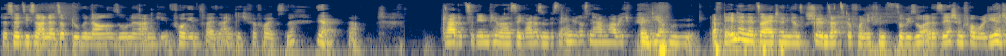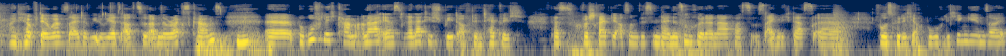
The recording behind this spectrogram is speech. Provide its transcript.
Das hört sich so an, als ob du genau so eine Ange Vorgehensweise eigentlich verfolgst, ne? ja. Gerade zu dem Thema, was wir gerade so ein bisschen angerissen haben, habe ich bei dir auf, dem, auf der Internetseite einen ganz schönen Satz gefunden. Ich finde sowieso alles sehr schön formuliert bei dir auf der Webseite, wie du jetzt auch zu On the Rocks kamst. Äh, beruflich kam Anna erst relativ spät auf den Teppich. Das beschreibt ja auch so ein bisschen deine Suche danach. Was ist eigentlich das, äh, wo es für dich auch beruflich hingehen soll.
